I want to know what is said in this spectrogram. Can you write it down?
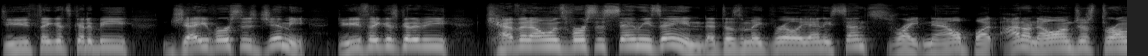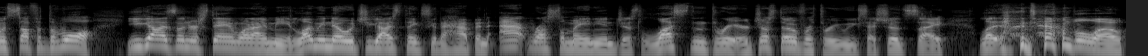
Do you think it's going to be Jey versus Jimmy? Do you think it's going to be Kevin Owens versus Sami Zayn? That doesn't make really any sense right now, but I don't know. I'm just throwing stuff at the wall. You guys understand what I mean. Let me know what you guys think is going to happen at WrestleMania in just less than three or just over three weeks, I should say. Let down below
